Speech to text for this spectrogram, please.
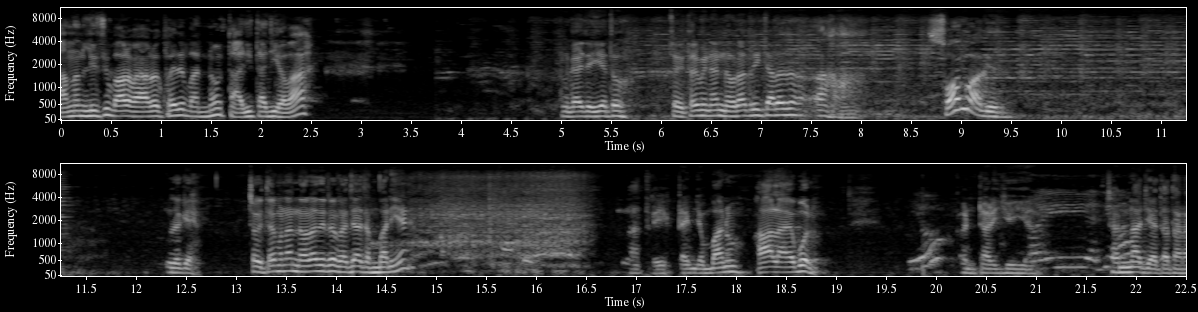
આનંદ લીધું બહાર વાળો ખવાય છે, બહારનો. તાજી તાજી હવા. અને ગાય જઈએ તો ચૈત્ર મહિના નવરાત્રિ ચાલે છે. હા સોંગ વાગે છે. કે ચૈત્ર મહિના નવરાત્રી રજા જમવાની હે? રાત્રે એક ટાઈમ જમવાનું. હાલ આવ્યો બોલ. કંટાળી જોઈએ યાર. હજી છન્ના જતા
